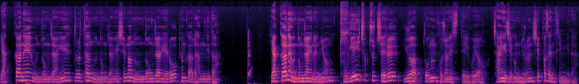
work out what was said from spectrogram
약간의 운동장애, 뚜렷한 운동장애, 심한 운동장애로 평가를 합니다. 약간의 운동장애는요, 두 개의 척추체를 유압 또는 고정했을 때이고요. 장애 지급률은 10%입니다.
